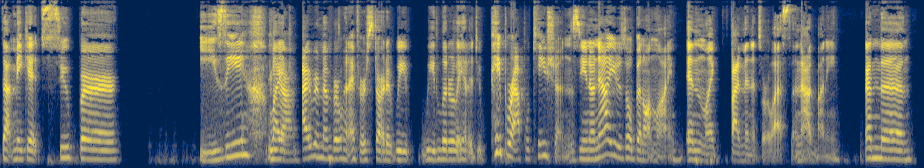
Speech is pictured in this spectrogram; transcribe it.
that make it super easy. Like Yeah. I remember when I first started, we we literally had to do paper applications. You know, now you just open online in like five minutes or less and add money. And then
